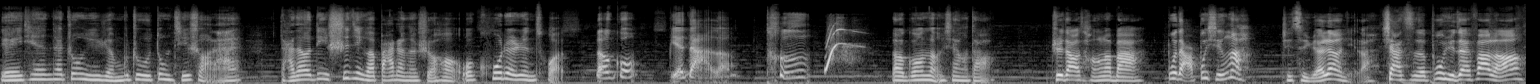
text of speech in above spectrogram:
有一天，他终于忍不住动起手来，打到第十几个巴掌的时候，我哭着认错：“老公，别打了，疼。”老公冷笑道：“知道疼了吧？不打不行啊！这次原谅你了，下次不许再犯了啊！”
